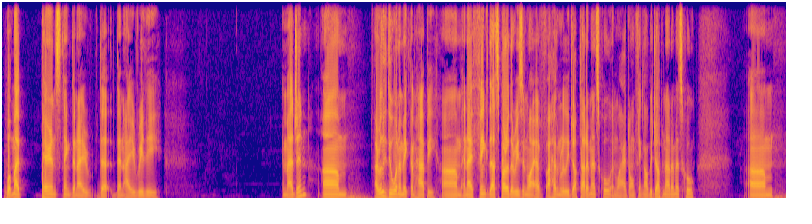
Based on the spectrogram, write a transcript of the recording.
what my parents think than I that than I really imagine. Um I really do want to make them happy. Um, and I think that's part of the reason why I've I haven't really dropped out of med school and why I don't think I'll be dropping out of med school. Um,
